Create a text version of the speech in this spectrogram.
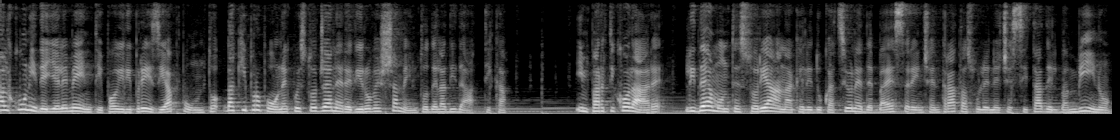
alcuni degli elementi poi ripresi appunto da chi propone questo genere di rovesciamento della didattica. In particolare, l'idea montessoriana che l'educazione debba essere incentrata sulle necessità del bambino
